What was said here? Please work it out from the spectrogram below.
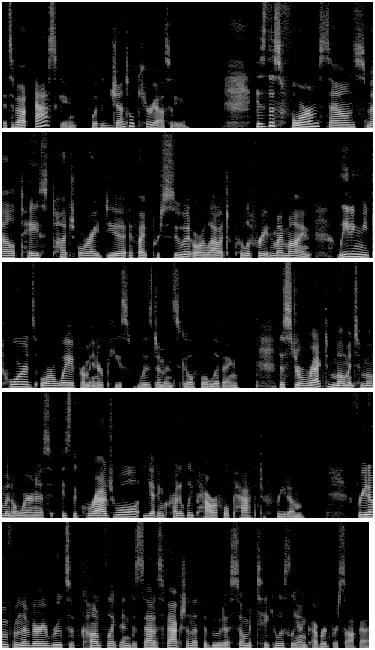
It's about asking with gentle curiosity. Is this form, sound, smell, taste, touch, or idea, if I pursue it or allow it to proliferate in my mind, leading me towards or away from inner peace, wisdom, and skillful living? This direct moment to moment awareness is the gradual yet incredibly powerful path to freedom. Freedom from the very roots of conflict and dissatisfaction that the Buddha so meticulously uncovered for Sakka.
